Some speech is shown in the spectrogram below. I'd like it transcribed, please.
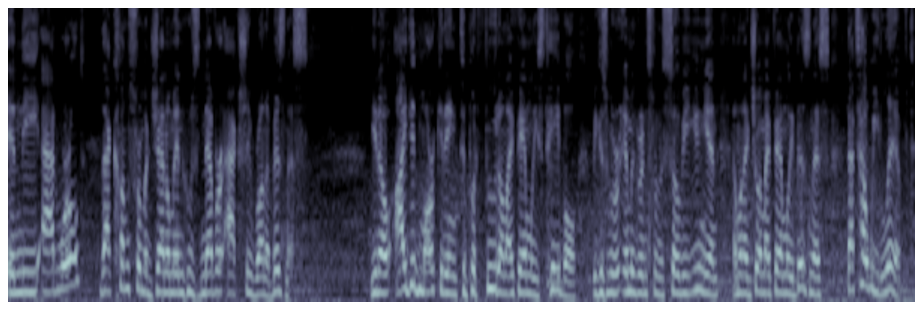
in the ad world. That comes from a gentleman who's never actually run a business. You know, I did marketing to put food on my family's table because we were immigrants from the Soviet Union, and when I joined my family business, that's how we lived.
